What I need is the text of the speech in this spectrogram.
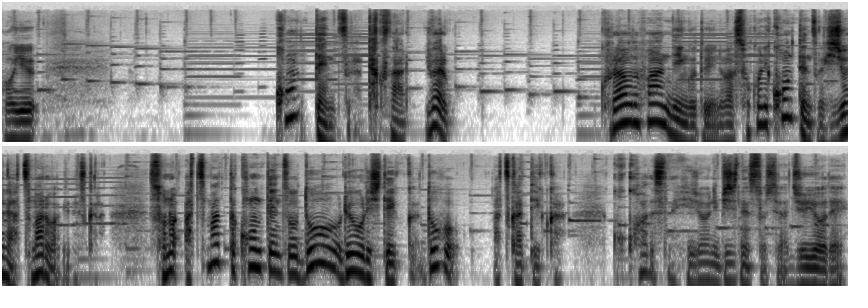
こういうコンテンツがたくさんある。いわゆるクラウドファンディングというのはそこにコンテンツが非常に集まるわけですから、その集まったコンテンツをどう料理していくか、どう扱っていくか、ここはですね、非常にビジネスとしては重要で、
